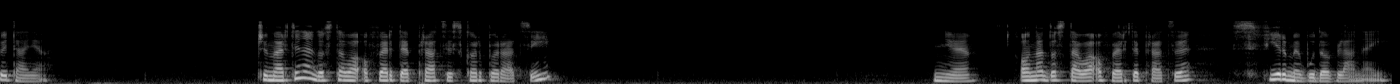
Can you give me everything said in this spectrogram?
Pytania. Czy Martyna dostała ofertę pracy z korporacji? Nie. Ona dostała ofertę pracy z firmy budowlanej.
